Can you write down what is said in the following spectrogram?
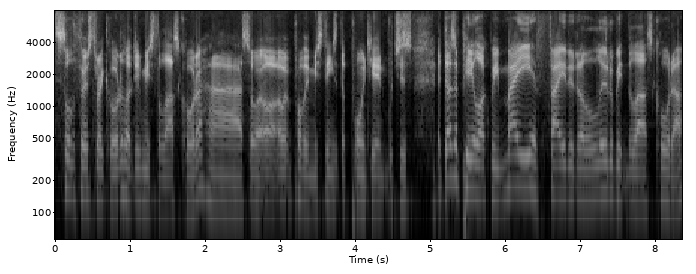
saw the first three quarters. I did miss the last quarter, uh, so I, I, probably missed things at the point end, which is it does appear like we may have faded a little bit in the last quarter.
